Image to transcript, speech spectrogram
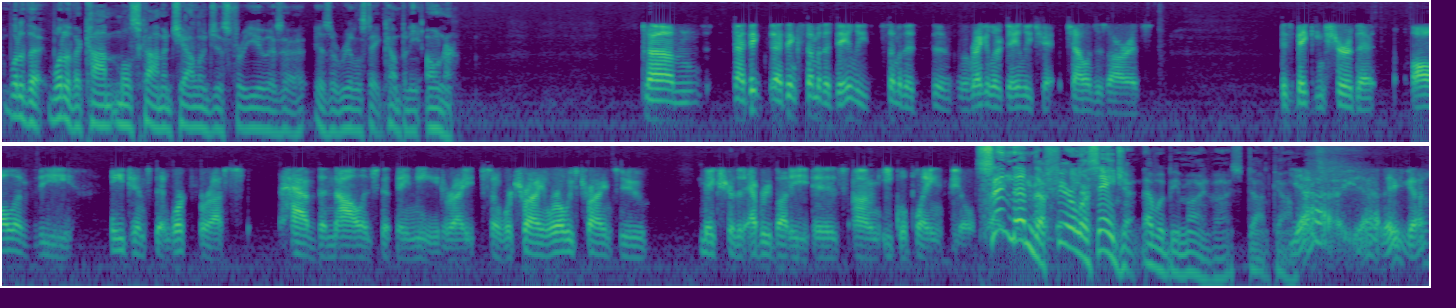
What are the what are the com- most common challenges for you as a as a real estate company owner? Um, I think I think some of the daily, some of the, the regular daily cha- challenges are is is making sure that all of the agents that work for us have the knowledge that they need. Right. So we're trying. We're always trying to make sure that everybody is on an equal playing field. Send them the fearless agent. That would be my advice. Dot com. Yeah. Yeah. There you go.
